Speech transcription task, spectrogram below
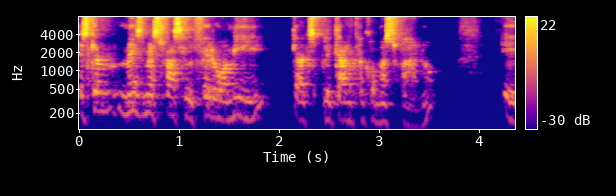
és que m'és més fàcil fer-ho a mi que explicar-te com es fa, no? I,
